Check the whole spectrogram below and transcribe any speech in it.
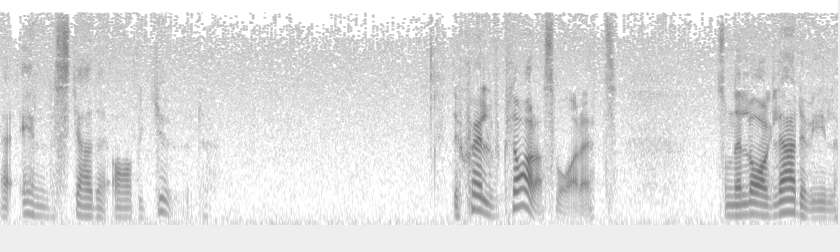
är älskade av Gud? Det självklara svaret som den laglärde vill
